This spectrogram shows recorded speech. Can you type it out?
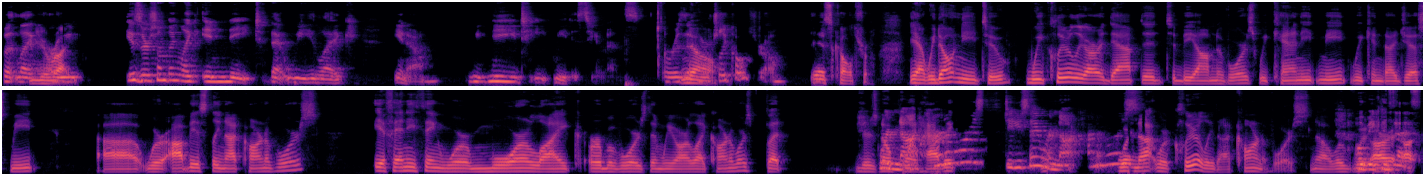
but like you're right we, is there something like innate that we like you know we need to eat meat as humans or is it no. actually cultural it's cultural yeah we don't need to we clearly are adapted to be omnivores we can eat meat we can digest meat uh, we're obviously not carnivores if anything, we're more like herbivores than we are like carnivores. But there's no we're point having. Carnivores? Did you say we're not carnivores? We're not. We're clearly not carnivores. No, we're, oh, because our, that's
